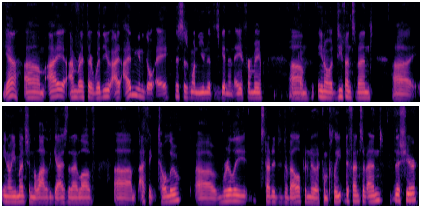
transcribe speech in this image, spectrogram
Yeah, um, I I'm right there with you. I I'm gonna go A. This is one unit that's getting an A for me. Okay. Um, you know, defensive end. Uh, you know, you mentioned a lot of the guys that I love. Um, I think Tolu uh, really started to develop into a complete defensive end this year.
